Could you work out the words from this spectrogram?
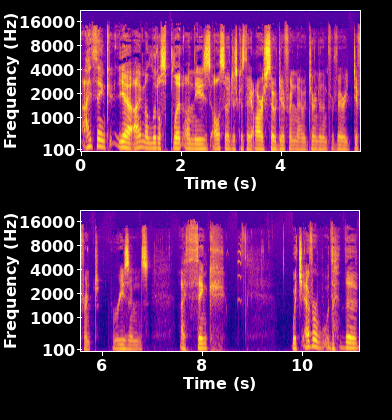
I think, yeah, I'm a little split on these also just because they are so different and I would turn to them for very different reasons. I think whichever the, the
